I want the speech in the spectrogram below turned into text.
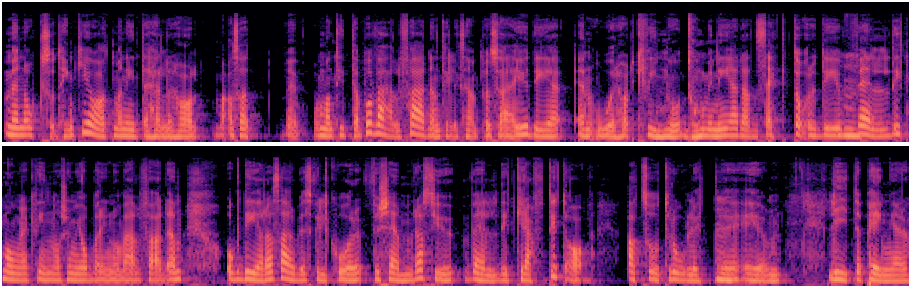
men också tänker jag att man inte heller har, alltså att om man tittar på välfärden till exempel så är ju det en oerhört kvinnodominerad sektor. Det är mm. väldigt många kvinnor som jobbar inom välfärden. Och deras arbetsvillkor försämras ju väldigt kraftigt av att så otroligt mm. eh, eh lite pengar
